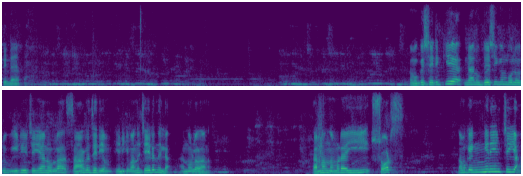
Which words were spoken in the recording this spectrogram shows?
പിന്നെ നമുക്ക് ശരിക്ക് ഞാൻ ഉദ്ദേശിക്കും പോലെ ഒരു വീഡിയോ ചെയ്യാനുള്ള സാഹചര്യം എനിക്ക് വന്നു ചേരുന്നില്ല എന്നുള്ളതാണ്. കാരണം നമ്മുടെ ഈ ഷോർട്സ് നമുക്ക് എങ്ങനെയും ചെയ്യാം.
